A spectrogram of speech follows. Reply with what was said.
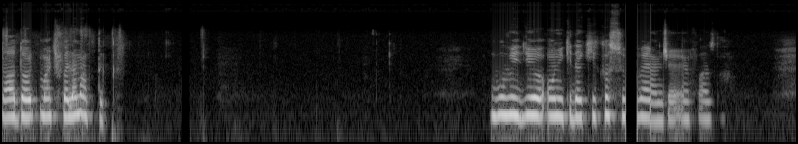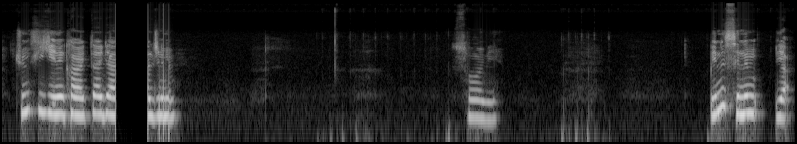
Daha 4 maç falan attık. Bu video 12 dakika sürer bence en fazla. Çünkü yeni karakter geleceğini Sorry. Beni senin ya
